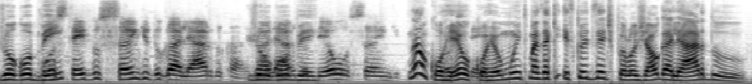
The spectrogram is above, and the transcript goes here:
jogou bem. Gostei do sangue do Galhardo, cara. Jogou Galhardo bem. deu o sangue. Não, correu, Gostei. correu muito, mas é que, isso que eu ia dizer, tipo, elogiar o Galhardo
